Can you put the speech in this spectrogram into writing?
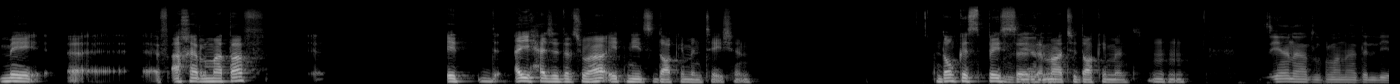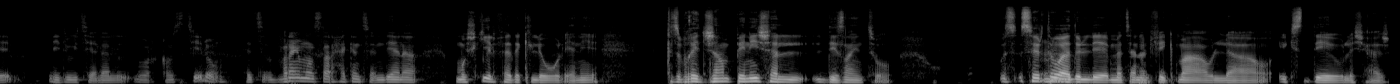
mais أه، في آخر المطاف it- أي حاجة درتوها it needs documentation. donc سبيس. زعما document. مهم. مزيان هذا ال plan هذا اللي اللي دويتي على الورقة والستيلو حيت vraiment صراحة كانت عندي أنا مشكل في هذاك الأول. يعني كتبغي ت jumpي نيشان ال design tool surtout. هادو اللي مثلا Figma ولا XD ولا شي حاجة.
